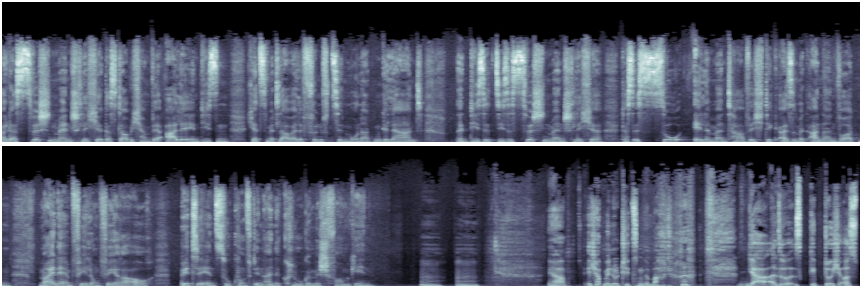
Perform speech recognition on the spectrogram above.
Weil das Zwischenmenschliche, das glaube ich, haben wir alle in diesen jetzt mittlerweile 15 Monaten gelernt. Diese, dieses Zwischenmenschliche, das ist so elementar wichtig. Also mit anderen Worten, meine Empfehlung wäre auch, bitte in Zukunft in eine kluge Mischform gehen. Mm, mm. Ja, ich habe mir Notizen gemacht. ja, also es gibt durchaus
